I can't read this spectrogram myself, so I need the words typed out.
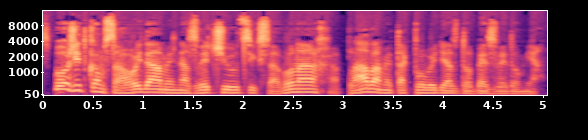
S pôžitkom sa hojdáme na zväčšujúcich sa vlnách a plávame tak povediac do bezvedomia.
